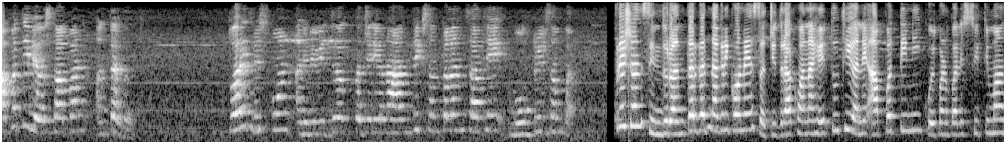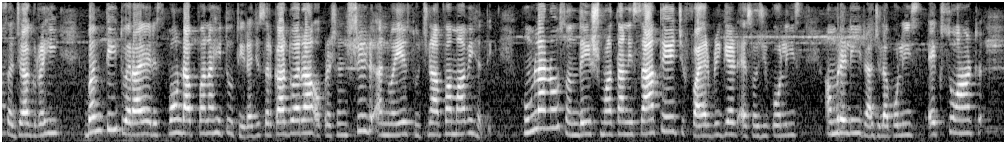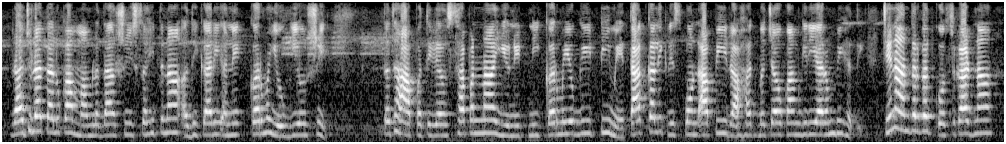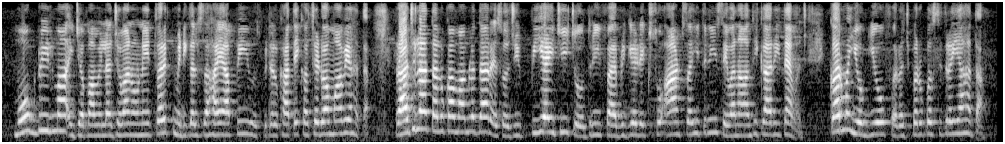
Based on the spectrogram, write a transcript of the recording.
આપત્તિ વ્યવસ્થાપન અંતર્ગત ત્વરિત રિસ્પોન્ડ અને વિવિધ કચેરીઓના આંતરિક સંકલન સાથે મોક ડ્રીલ ઓપરેશન સિંદુર અંતર્ગત નાગરિકોને સચેત રાખવાના હેતુથી અને આપત્તિની કોઈપણ પરિસ્થિતિમાં સજાગ રહી બનતી ત્વરાએ રિસ્પોન્ડ આપવાના હેતુથી રાજ્ય સરકાર દ્વારા ઓપરેશન શિલ્ડ અન્વયે સૂચના આપવામાં આવી હતી. હુમલાનો સંદેશ મળતાની સાથે જ fire brigade, SOG police Amreli Rajula police એકસો આઠ, રાજુલા તાલુકા મામલતદાર શ્રી સહિતના અધિકારી અને કર્મયોગીઓ શ્રી તથા આપત્તિ વ્યવસ્થાપનના યુનિટની કર્મયોગી ટીમે તાત્કાલિક રિસ્પોન્ડ આપી રાહત બચાવ કામગીરી આરંભી હતી, જેના અંતર્ગત કોસ્ટગાર્ડના મોક ડ્રીલમાં ઈજા પામેલા જવાનોને ત્વરિત મેડિકલ સહાય આપી હોસ્પિટલ ખાતે ખસેડવામાં આવ્યા હતા. Rajula taluka mamlatdar SOG PI G Chaudhary, fire brigade એકસો આઠ સહિતની સેવાના અધિકારી તેમજ કર્મયોગીઓ ફરજ પર ઉપસ્થિત રહ્યા હતા.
